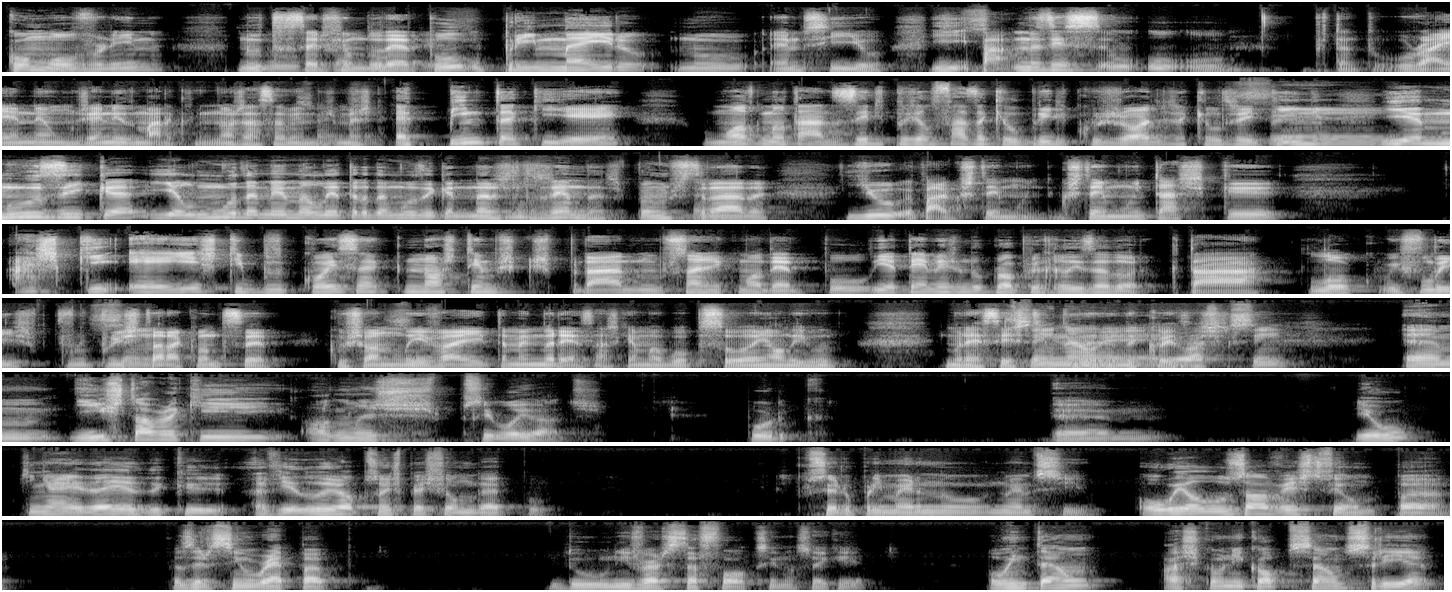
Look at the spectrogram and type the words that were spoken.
como Wolverine, no, terceiro filme do Deadpool Deadpool, o primeiro no MCU. E, pá, mas esse, o, o- o- portanto, o Ryan é um gênio de marketing, nós já sabemos, Sim, mas sim. a pinta que é, o modo como ele está a dizer, e depois ele faz aquele brilho com os olhos, aquele jeitinho, Sim. e a música, e ele muda mesmo a letra da música nas legendas para mostrar. E o, pá, gostei muito, gostei muito, acho que acho que é este tipo de coisa que nós temos que esperar de um personagem como o Deadpool e até mesmo do próprio realizador, que está louco e feliz por, por isto Sim. estar a acontecer. Que o Sean Levi também merece. Acho que é uma boa pessoa em Hollywood. Merece este Sim, tipo não, de, de é, coisas. eu acho que sim. Um, e isto abre aqui algumas possibilidades. Porque um, eu tinha a ideia de que havia duas opções para este filme Deadpool. Por ser o primeiro no, no MCU. Ou ele usava este filme para fazer assim um wrap-up do universo da Fox e não sei o quê. Ou então, acho que a única opção seria.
